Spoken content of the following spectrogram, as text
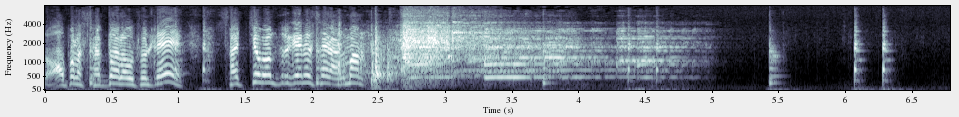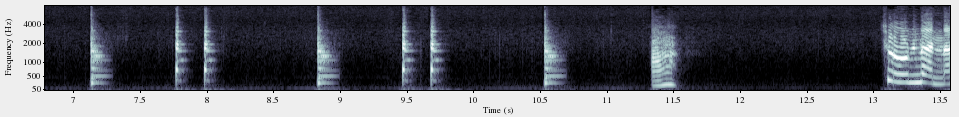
లోపల శబ్దాలు అవుతుంటే సత్యవంతుడికైనా సరే అనుమానం. ఆ? చూడు నాన్న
